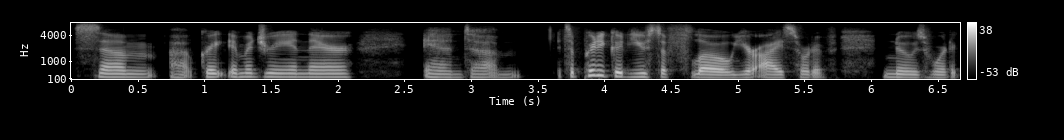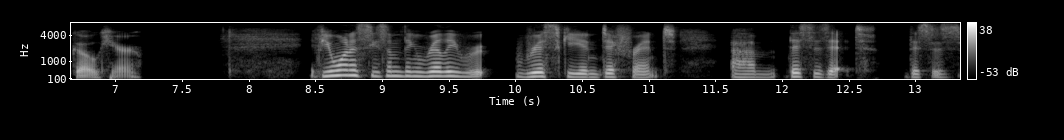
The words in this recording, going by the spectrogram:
some uh, great imagery in there. And um, it's a pretty good use of flow. Your eye sort of knows where to go here. If you want to see something really risky and different, um, this is it. This is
